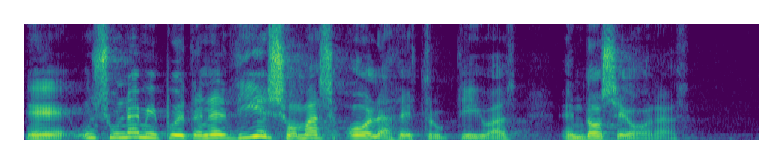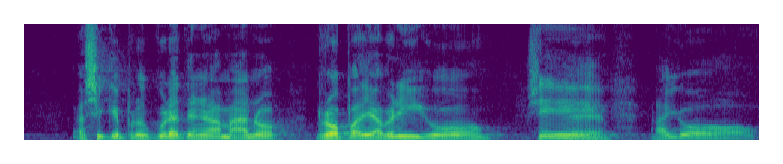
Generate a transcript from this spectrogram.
Eh, un tsunami puede tener 10 o más olas destructivas en 12 horas. Así que procura tener a mano ropa de abrigo, Sí. eh, algo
